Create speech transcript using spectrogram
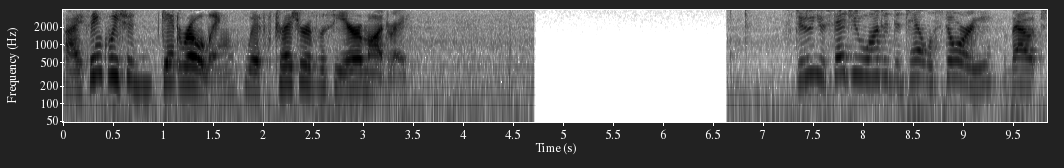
I think we should get rolling with Treasure of the Sierra Madre. Stu, you said you wanted to tell a story about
